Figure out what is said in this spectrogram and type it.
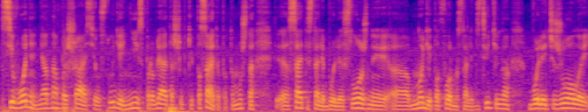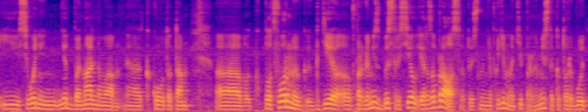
Сегодня ни одна большая SEO-студия не исправляет ошибки по сайту, потому что э, сайты стали более сложные, э, многие платформы стали действительно более тяжелые, и сегодня нет банального э, какого-то там платформы, где программист быстро сел и разобрался. То есть ну, необходимо найти программиста, который будет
